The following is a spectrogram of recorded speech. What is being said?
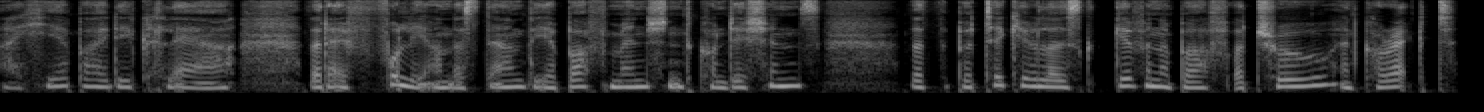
I hereby declare that I fully understand the above mentioned conditions, that the particulars given above are true and correct,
